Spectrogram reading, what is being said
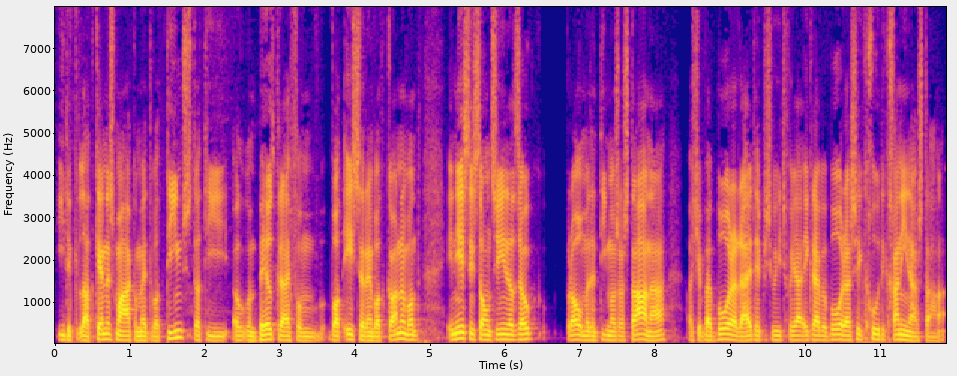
Ieder laat kennis maken met wat teams. Dat hij ook een beeld krijgt van wat is er en wat kan er. Want in eerste instantie, en dat is ook vooral met een team als Astana. Als je bij Bora rijdt, heb je zoiets van... ja, ik rijd bij Bora, zit ik goed, ik ga niet naar Astana.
